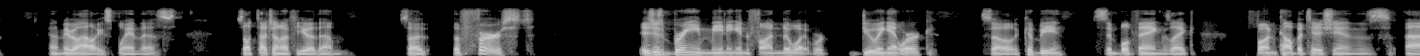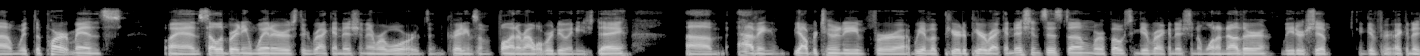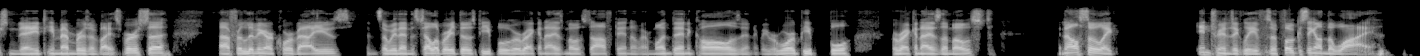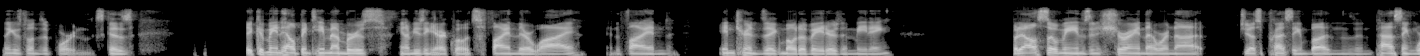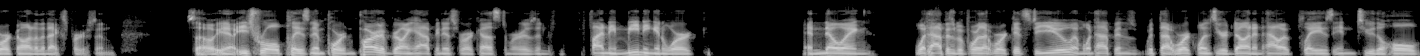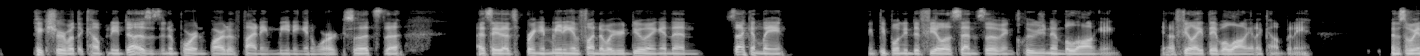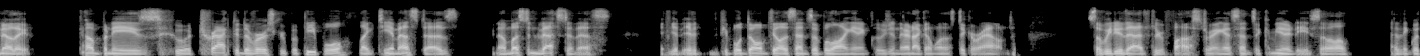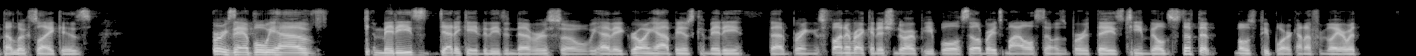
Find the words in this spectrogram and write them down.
kind of maybe how I'll explain this. So I'll touch on a few of them. So the first is just bringing meaning and fun to what we're doing at work. So it could be simple things like fun competitions um, with departments and celebrating winners through recognition and rewards and creating some fun around what we're doing each day. Um, having the opportunity for uh, we have a peer-to-peer recognition system where folks can give recognition to one another. Leadership can give recognition to any team members and vice versa uh, for living our core values. And so we then celebrate those people who are recognized most often on our month-end calls and we reward people who recognize the most. And also like intrinsically so focusing on the why i think this one's important because it could mean helping team members you know i'm using air quotes find their why and find intrinsic motivators and meaning. But it also means ensuring that we're not just pressing buttons and passing work on to the next person. So, you know, each role plays an important part of growing happiness for our customers and finding meaning in work and knowing what happens before that work gets to you and what happens with that work once you're done and how it plays into the whole picture of what the company does is an important part of finding meaning in work. So that's the I'd say that's bringing meaning and fun to what you're doing. And then secondly, think people need to feel a sense of inclusion and belonging, you know, feel like they belong in a company. And so we know that companies who attract a diverse group of people, like TMS does, you know, must invest in this. If, you, if people don't feel a sense of belonging and inclusion, they're not going to want to stick around. So we do that through fostering a sense of community. So I think what that looks like is, for example, we have committees dedicated to these endeavors. So we have a growing happiness committee that brings fun and recognition to our people, celebrates milestones, birthdays, team builds, stuff that most people are kind of familiar with,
